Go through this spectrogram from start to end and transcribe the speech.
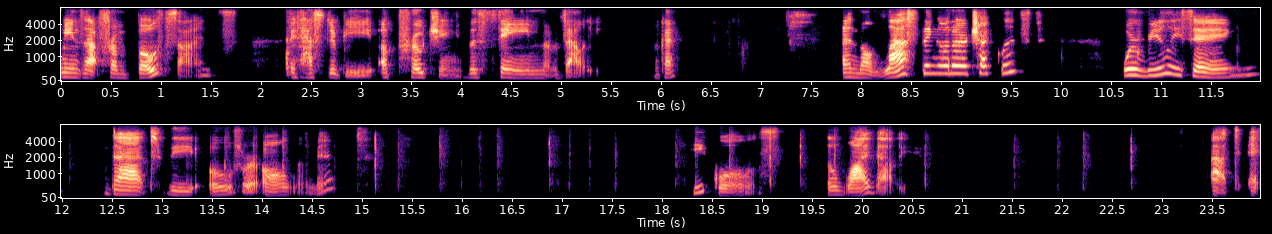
means that from both sides, it has to be approaching the same value, okay? And the last thing on our checklist, we're really saying that the overall limit equals the y value at a.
